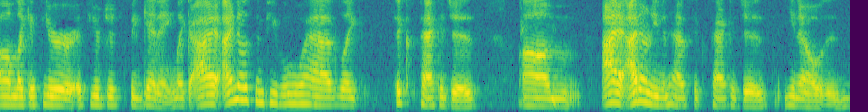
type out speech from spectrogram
Um, like if you're if you're just beginning. Like i i know some people who have like six packages um, I, I don't even have six packages. You know,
